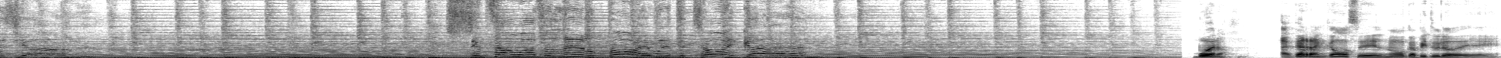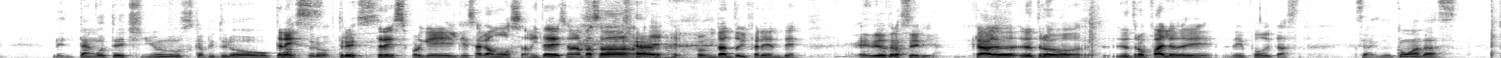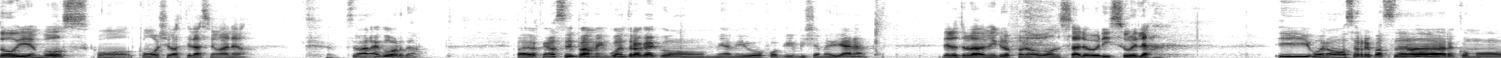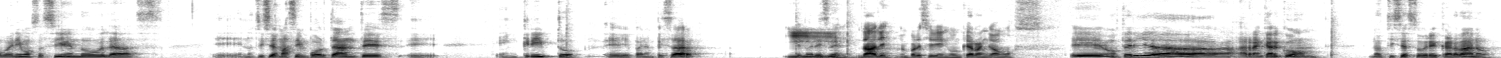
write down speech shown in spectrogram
was young. Since I was a little boy with a toy gun. Bueno, acá arrancamos el nuevo capítulo de, del Tango Tech News, capítulo Tres. 4. 3. Tres, porque el que sacamos a mitad de semana pasada Claro. eh, fue un tanto diferente. Es de otra serie. Claro, de otro, de otro palo de, de podcast. Exacto. ¿Cómo andás? ¿Todo bien? ¿Vos? ¿Cómo, cómo llevaste la semana? Semana corta. Para los que no sepan, me encuentro acá con mi amigo Joaquín Villamediana. Del otro lado del micrófono, Gonzalo Brizuela. Y bueno, vamos a repasar, como venimos haciendo, las eh, noticias más importantes eh, en cripto. Eh, para empezar, Y parece? Dale, me parece bien. ¿Con qué arrancamos? Me gustaría arrancar con noticias sobre Cardano.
